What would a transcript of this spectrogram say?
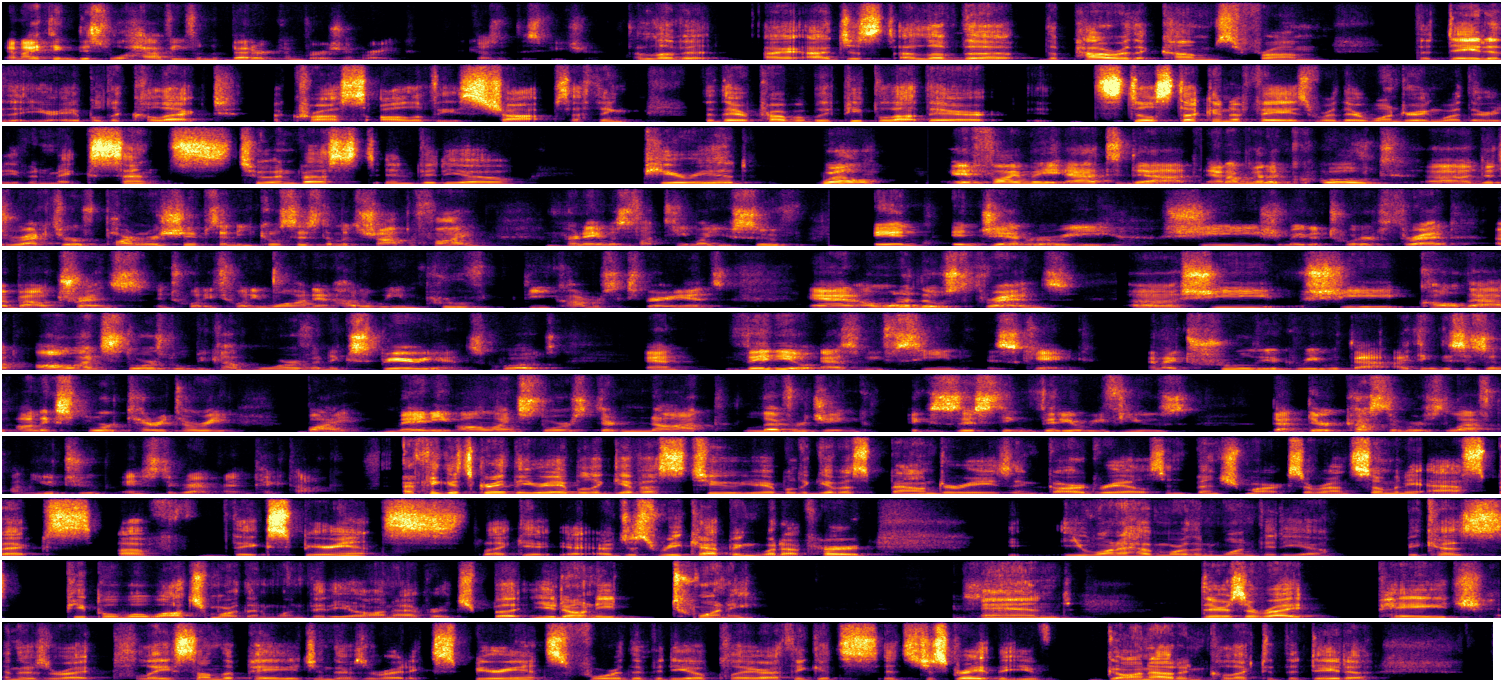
And I think this will have even a better conversion rate because of this feature. I love it. I, I just I love the the power that comes from the data that you're able to collect across all of these shops. I think that there are probably people out there still stuck in a phase where they're wondering whether it even makes sense to invest in video, period. Well, if I may add to that, and I'm going to quote uh, the director of partnerships and ecosystem at Shopify. Mm-hmm. Her name is Fatima Yousuf. In in January, she she made a Twitter thread about trends in 2021 and how do we improve the e-commerce experience. And on one of those threads, uh, she she called out online stores will become more of an experience quote and video as we've seen is king and i truly agree with that i think this is an unexplored territory by many online stores. They're not leveraging existing video reviews that their customers left on YouTube, Instagram, and TikTok. I think it's great that you're able to give us too. You're able to give us boundaries and guardrails and benchmarks around so many aspects of the experience. Like, it, uh, just recapping what I've heard, you want to have more than one video because people will watch more than one video on average, but you don't need 20. Exactly. And there's a right page and there's a right place on the page and there's a right experience for the video player. I think it's it's just great that you've gone out and collected the data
